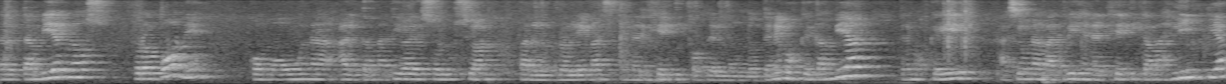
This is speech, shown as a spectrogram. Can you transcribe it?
eh, también nos propone como una alternativa de solución para los problemas energéticos del mundo. Tenemos que cambiar, tenemos que ir hacia una matriz energética más limpia.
